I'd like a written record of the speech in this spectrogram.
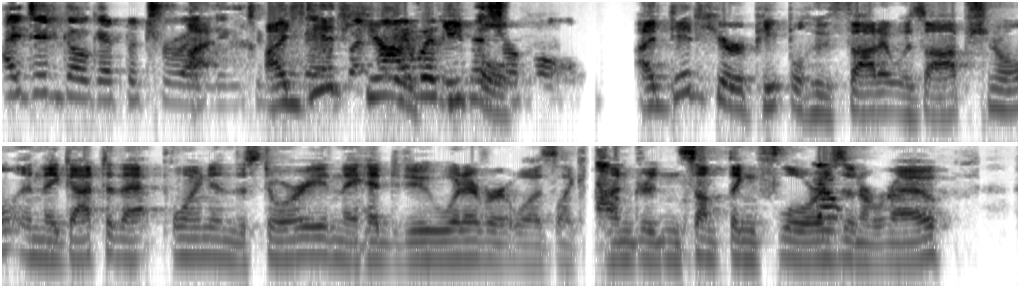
I did go get the true ending. To be I fair, did but hear I was people- miserable. I did hear people who thought it was optional, and they got to that point in the story, and they had to do whatever it was, like a hundred and something floors in a row.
